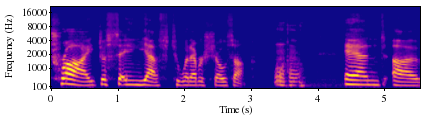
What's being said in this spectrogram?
try just saying yes to whatever shows up. mhm. And uh,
